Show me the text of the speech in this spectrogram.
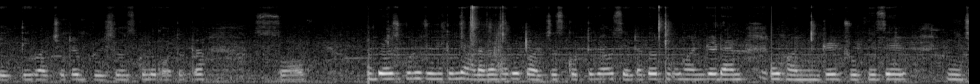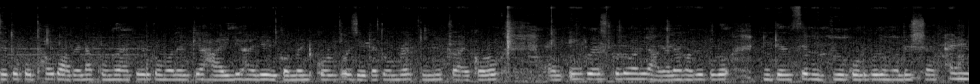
দেখতেই পাচ্ছ, এটার ব্রেসেসগুলো কতটা সফট ব্রাশগুলো যদি তুমি আলাদাভাবে পারচেস করতে যাও সেটা তো two hundred and two hundred রুপিসের নিচে তো কোথাও পাবে না। কোনো অ্যাপে তোমাদেরকে হাইলি হাইলি রিকমেন্ড করব, যেটা তোমরা কিনে ট্রাই করো। অ্যান্ড এই ব্রাশগুলো আমি আলাদাভাবে পুরো ডিটেলসে রিভিউ করব তোমাদের সাথে। অ্যান্ড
